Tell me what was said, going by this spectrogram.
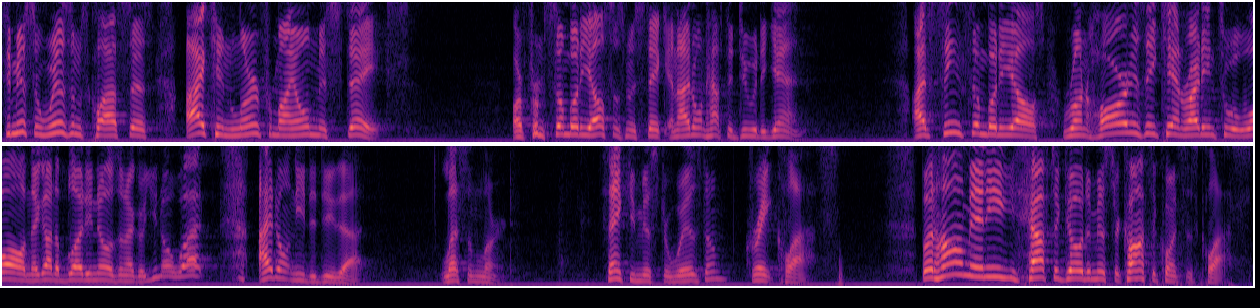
See, Mr. Wisdom's class says, I can learn from my own mistakes or from somebody else's mistake, and I don't have to do it again. I've seen somebody else run hard as they can right into a wall and they got a bloody nose, and I go, you know what? I don't need to do that. Lesson learned. Thank you, Mr. Wisdom. Great class. But how many have to go to Mr. Consequences class?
